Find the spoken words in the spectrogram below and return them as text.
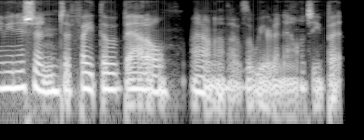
ammunition to fight the battle i don't know that was a weird analogy but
